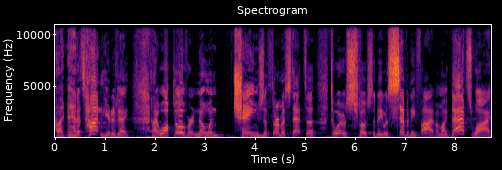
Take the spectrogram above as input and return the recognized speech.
I'm like, man, it's hot in here today. And I walked over and no one changed the thermostat to, to where it was supposed to be. It was 75. I'm like, that's why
